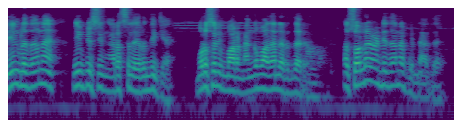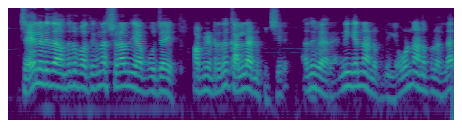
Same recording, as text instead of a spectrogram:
நீங்களும் தானே விபி சிங் அரசில் இருந்தீங்க. முரசொலி மாறன் அங்கமாக தானே இருந்தார். சொல்ல வேண்டியதானே பின்ன அது? ஜெயலலிதா வந்துட்டு பார்த்தீங்கன்னா ஷிலாங்கியா பூஜை அப்படின்றது கல்ல அனுப்புச்சு. அது வேற. நீங்கள் என்ன அனுப்புனீங்க? ஒன்றும் அனுப்பலல்ல?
